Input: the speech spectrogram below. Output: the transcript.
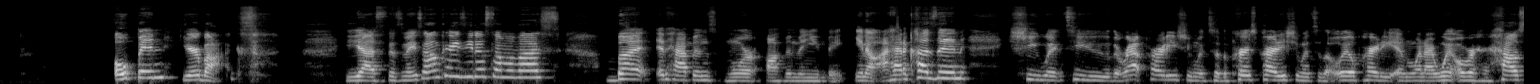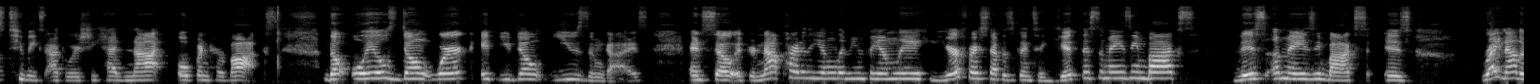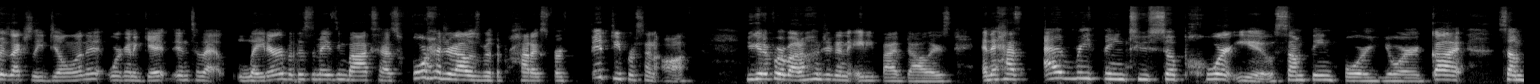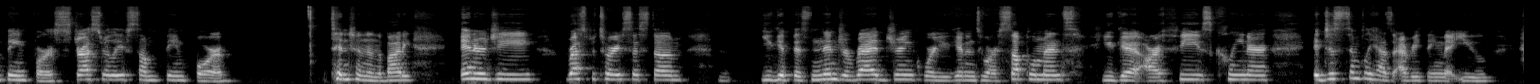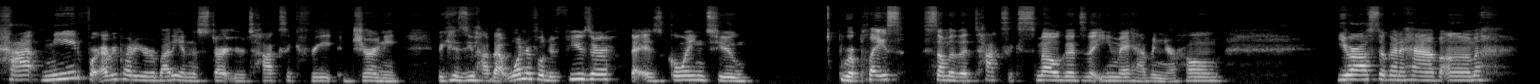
open your box. yes, this may sound crazy to some of us, but it happens more often than you think. You know, I had a cousin, she went to the wrap party, she went to the purse party, she went to the oil party, and when I went over her house 2 weeks afterwards, she had not opened her box. The oils don't work if you don't use them, guys. And so if you're not part of the Young Living family, your first step is going to get this amazing box. This amazing box is Right now, there's actually a deal on it. We're going to get into that later, but this amazing box has $400 worth of products for 50% off. You get it for about $185, and it has everything to support you something for your gut, something for stress relief, something for tension in the body, energy, respiratory system. You get this NingXia Red drink where you get into our supplements. You get our Thieves Cleaner. It just simply has everything that you ha- need for every part of your body and to start your toxic free journey because you have that wonderful diffuser that is going to replace some of the toxic smell goods that you may have in your home. You're also going to have um,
